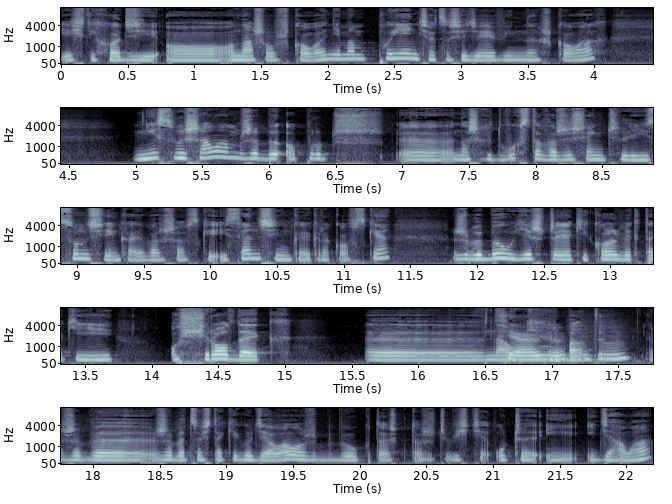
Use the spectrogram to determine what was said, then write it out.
Jeśli chodzi o, o naszą szkołę, nie mam pojęcia, co się dzieje w innych szkołach. Nie słyszałam, żeby oprócz y, naszych dwóch stowarzyszeń, czyli Sun Shinkai warszawskie i Sen Shinkai krakowskie, żeby był jeszcze jakikolwiek taki ośrodek y, nauki herbaty, -hmm. żeby, żeby coś takiego działało, żeby był ktoś, kto rzeczywiście uczy i, i działa.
